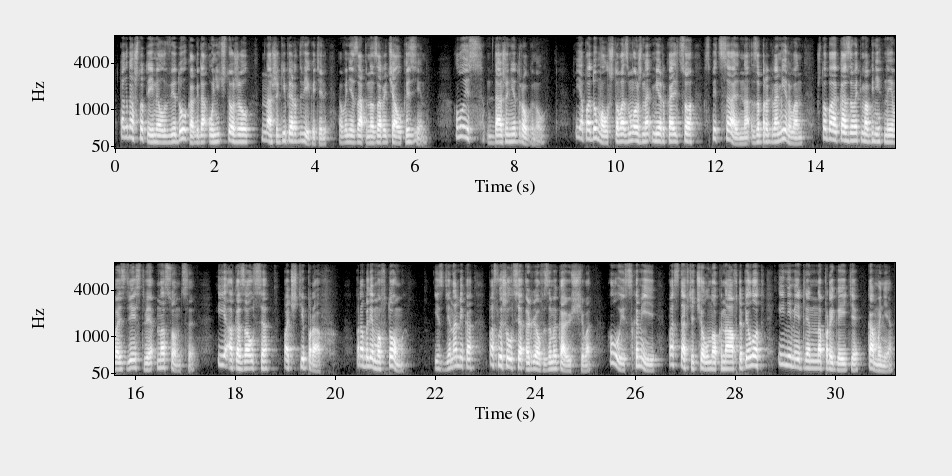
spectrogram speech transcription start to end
Тогда что ты имел в виду, когда уничтожил наш гипердвигатель?» Внезапно зарычал Казин. Луис даже не дрогнул. Я подумал, что, возможно, мир-кольцо специально запрограммирован, чтобы оказывать магнитные воздействия на Солнце. И оказался почти прав. Проблема в том, из динамика послышался рев замыкающего. «Луис, Хамии, поставьте челнок на автопилот и немедленно прыгайте ко мне.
